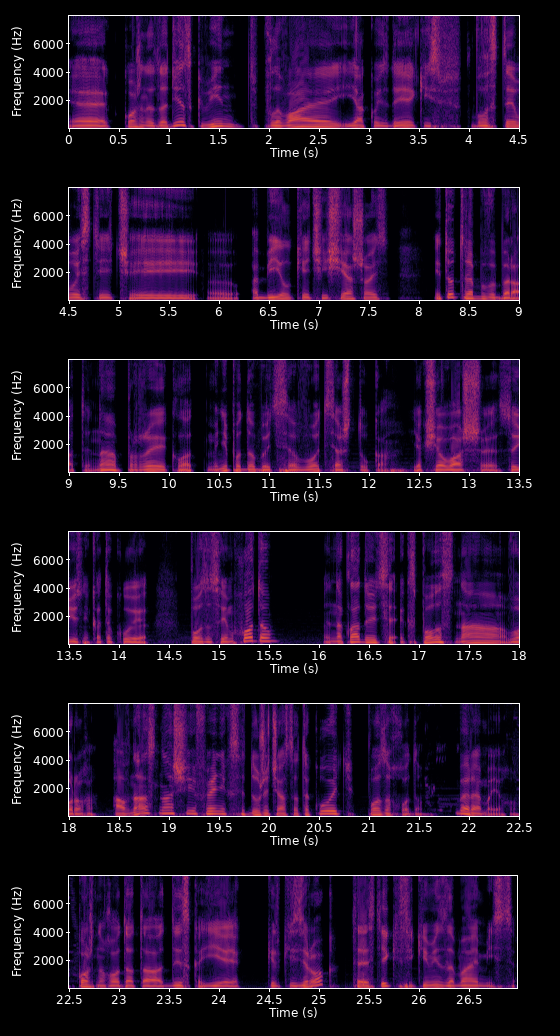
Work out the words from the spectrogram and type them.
Е, кожен дата-диск він впливає, якось дає якісь властивості, чи е, абілки, чи ще щось. І тут треба вибирати. Наприклад, мені подобається от ця штука. Якщо ваш е, союзник атакує поза своїм ходом, накладується експоз на ворога. А в нас наші фенікси дуже часто атакують поза ходом. Беремо його. Кожного дата диска є кількість зірок, це стільки, скільки він займає місця.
